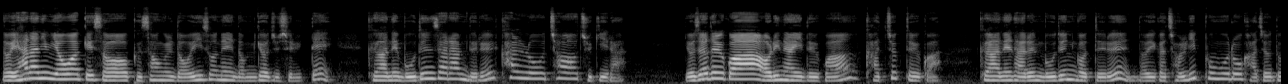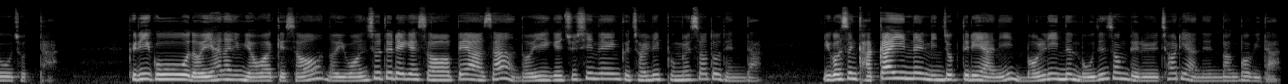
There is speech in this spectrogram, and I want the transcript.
너희 하나님 여호와께서 그 성을 너희 손에 넘겨주실 때 그 안에 모든 사람들을 칼로 쳐 죽이라. 여자들과 어린아이들과 가축들과 그 안에 다른 모든 것들은 너희가 전리품으로 가져도 좋다. 그리고 너희 하나님 여호와께서 너희 원수들에게서 빼앗아 너희에게 주시는 그 전리품을 써도 된다. 이것은 가까이 있는 민족들이 아닌 멀리 있는 모든 성들을 처리하는 방법이다.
